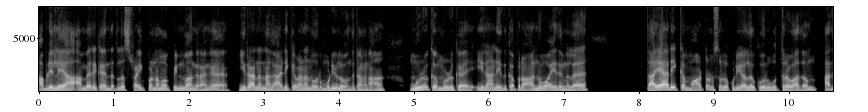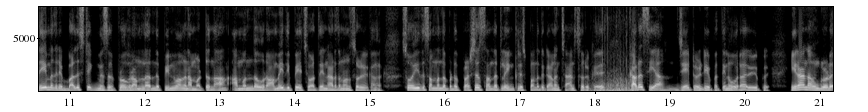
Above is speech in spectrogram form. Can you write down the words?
அப்படி இல்லையா? அமெரிக்கா இந்த இடத்துல ஸ்ட்ரைக் பண்ணாமல் பின்வாங்குறாங்க. ஈரானை நாங்கள் அடிக்க வேணாம்னு ஒரு முடிவில் வந்துட்டாங்கன்னா முழுக்க முழுக்க ஈரான் இதுக்கப்புறம் அணுவாயுதங்களை தயாரிக்க மாட்டோம்னு சொல்லக்கூடிய அளவுக்கு ஒரு உத்தரவாதம். அதே மாதிரி பலிஸ்டிக் மிசைல் ப்ரோக்ராம்ல இருந்து பின்வாங்கினா மட்டும்தான் அமர்ந்த ஒரு அமைதி பேச்சுவார்த்தை நடத்தணும்னு சொல்லியிருக்காங்க. ஸோ இது சம்பந்தப்பட்ட ப்ரெஷர்ஸ் அந்த இடத்துல இன்க்ரீஸ் பண்ணுறதுக்கான சான்ஸ் இருக்கு. கடைசியா ஜே டுவெண்ட்டியை பத்தின ஒரு அறிவிப்பு. ஈரான் அவங்களோட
